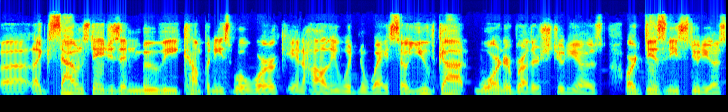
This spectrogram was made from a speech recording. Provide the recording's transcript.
uh, like sound stages and movie companies will work in Hollywood in a way. So you've got Warner Brothers Studios or Disney Studios,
